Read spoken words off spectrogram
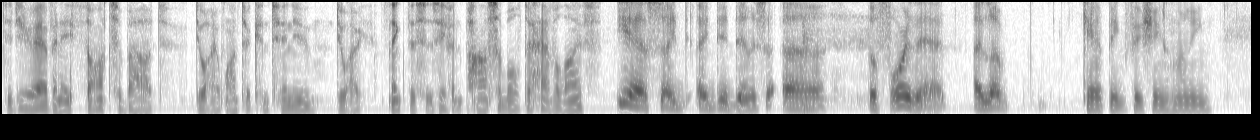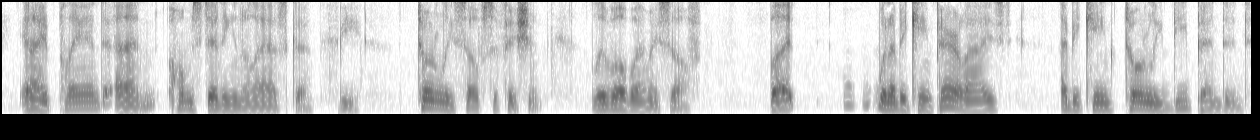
Did you have any thoughts about do I want to continue? Do I think this is even possible to have a life? Yes, I, I did, Dennis. Uh, before that, I loved camping, fishing, hunting, and I planned on homesteading in Alaska, be totally self sufficient, live all by myself. But when I became paralyzed, I became totally dependent.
